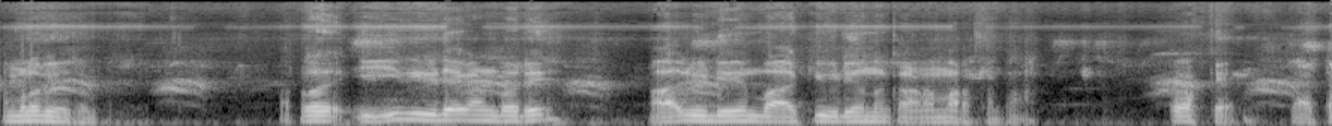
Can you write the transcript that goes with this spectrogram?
നമ്മൾ വരും. അപ്പോൾ ഈ വീഡിയോ കണ്ടവർ ആ വീഡിയോയും ബാക്കി വീഡിയോ ഒന്നും കാണാൻ മറക്കണ്ട. Okay tata.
